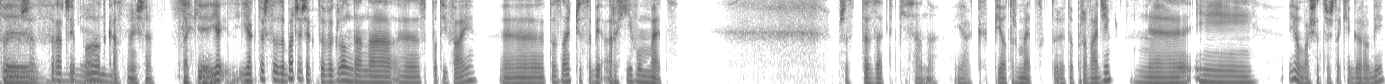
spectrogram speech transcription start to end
to już E, jest raczej nie, podcast, myślę. Takie, Jak, jak ktoś chce zobaczyć, jak to wygląda na e, Spotify, e, to znajdźcie sobie archiwum MEC. Przez TZ pisane, jak Piotr Mec, który to prowadzi. E, I, I on właśnie coś takiego robi.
